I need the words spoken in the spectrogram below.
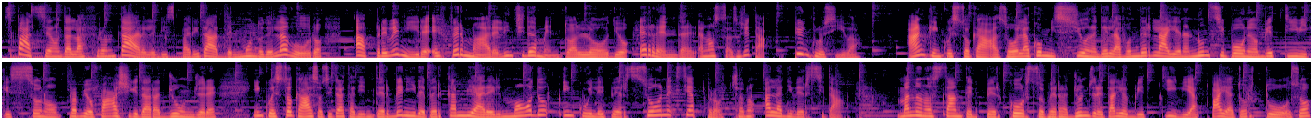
spaziano dall'affrontare le disparità del mondo del lavoro a prevenire e fermare l'incitamento all'odio e rendere la nostra società più inclusiva. Anche in questo caso la commissione della von der Leyen non si pone obiettivi che sono proprio facili da raggiungere. In questo caso si tratta di intervenire per cambiare il modo in cui le persone si approcciano alla diversità ma nonostante il percorso per raggiungere tali obiettivi appaia tortuoso,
